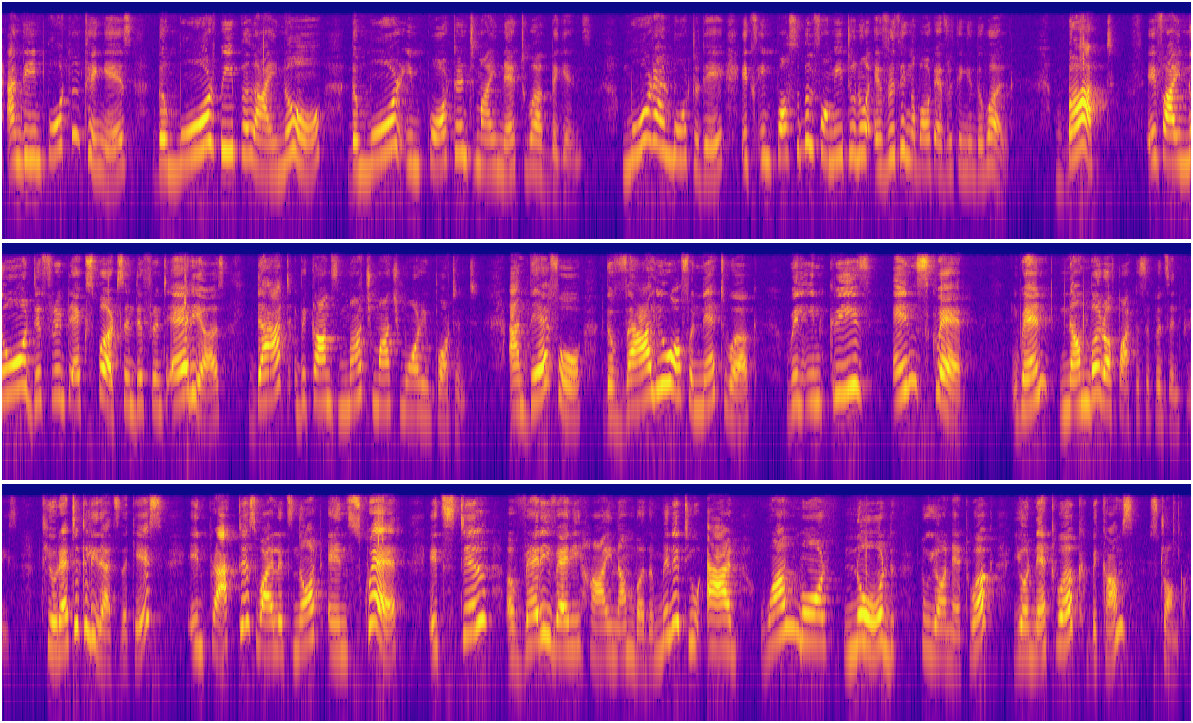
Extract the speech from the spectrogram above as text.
And the important thing is the more people I know, the more important my network begins. More and more today, it is impossible for me to know everything about everything in the world. But if I know different experts in different areas, that becomes much, much more important. And therefore, the value of a network will increase n square when number of participants increase. Theoretically that is the case. In practice while it is not n square, it is still a very very high number. The minute you add one more node to your network, your network becomes stronger.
